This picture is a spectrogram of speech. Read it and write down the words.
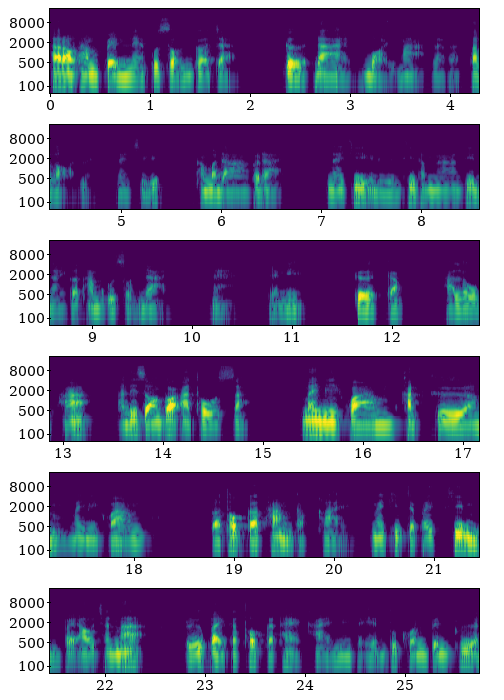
ถ้าเราทำเป็นเนี่ยกุศลก็จะ เกิดได้บ่อยมากแล้วก็ตลอดเลย ในชีวิตธรรมดาก็ได้ ในที่อื่นๆที่ทำงานที่ไหนก็ทำกุศลได้นะอย่างนี้เกิดกับอโลภะอันที่สองก็อโทสะไม่มีความขัดเคือง ไม่มีความกระทบกระทั่งกับใคร ไม่คิดจะไปทิ่มไปเอาชนะ หรือไปกระทบกระแทกใครมีแต่เห็นทุกคนเป็นเพื่อน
